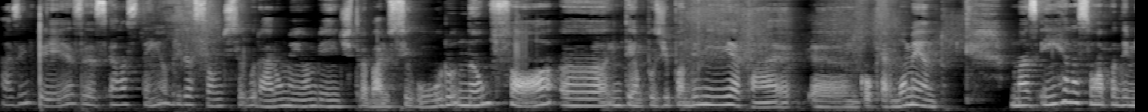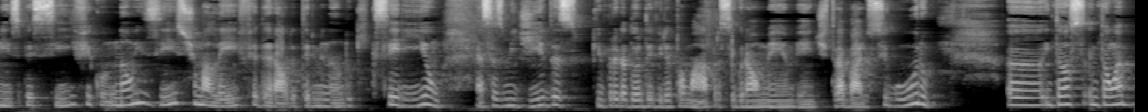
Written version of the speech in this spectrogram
As empresas elas têm a obrigação de segurar um meio ambiente de trabalho seguro, não só uh, em tempos de pandemia, tá? Uh, em qualquer momento. Mas em relação à pandemia específico, não existe uma lei federal determinando o que, que seriam essas medidas que o empregador deveria tomar para segurar um meio ambiente de trabalho seguro. Uh, então, então é,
